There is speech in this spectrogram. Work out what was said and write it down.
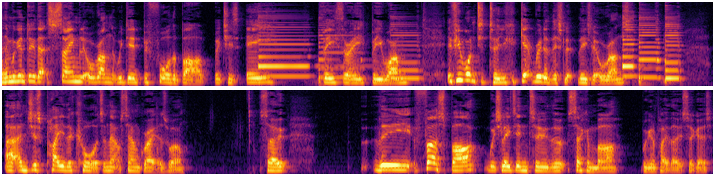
And then we're going to do that same little run that we did before the bar, which is E, B3, B1. If you wanted to, you could get rid of this, these little runs uh, and just play the chords and that'll sound great as well. So the first bar, which leads into the second bar, we're going to play those. So it goes.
